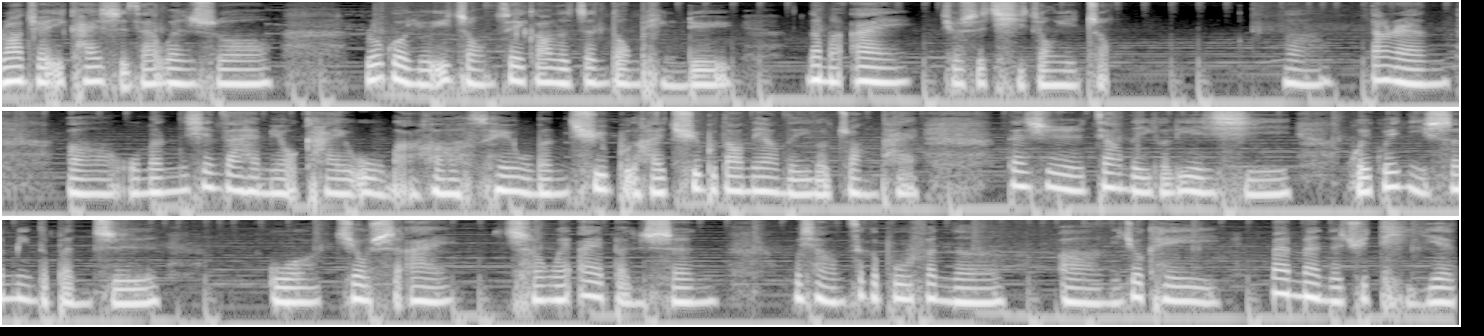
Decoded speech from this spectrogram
Roger 一开始在问说，如果有一种最高的振动频率，那么爱就是其中一种。嗯，当然，嗯、我们现在还没有开悟嘛，哈，所以我们去不还去不到那样的一个状态。但是这样的一个练习，回归你生命的本质，我就是爱，成为爱本身。我想这个部分呢，呃，你就可以慢慢的去体验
